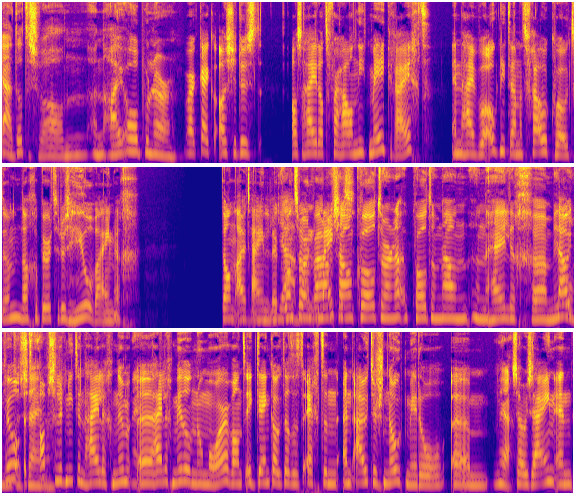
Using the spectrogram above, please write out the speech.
Ja, dat is wel een, een eye-opener. Maar kijk, als je dus als hij dat verhaal niet meekrijgt en hij wil ook niet aan het vrouwenquotum, dan gebeurt er dus heel weinig. Dan uiteindelijk. Ja, Want zo'n meisje zou een quotum, quotum nou een, een heilig uh, middel Nou, ik wil het absoluut niet een heilig, num- nee. uh, heilig middel noemen hoor. Want ik denk ook dat het echt een, een uiterst noodmiddel um, ja. zou zijn. En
